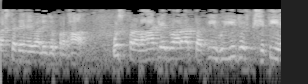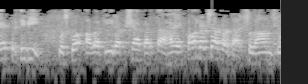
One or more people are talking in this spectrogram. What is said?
कष्ट देने वाले जो प्रभा, उस प्रभा के द्वारा तपी हुई जो क्षिति है, पृथ्वी, उसको अवधि रक्षा करता है। कौन रक्षा करता है? सुधांशु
